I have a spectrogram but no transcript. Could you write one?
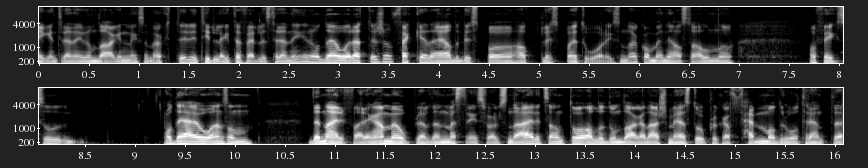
egentreninger om dagen, liksom, økter, i tillegg til fellestreninger. Og det året etter så fikk jeg det jeg hadde lyst på, hatt lyst på i to år. Liksom. Da kom jeg inn i Asdalen og, og fikk så Og det er jo en sånn den erfaringa med å oppleve den mestringsfølelsen der, og alle de dagene der som jeg sto opp klokka fem og dro og trente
